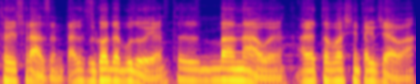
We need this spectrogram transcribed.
to jest razem, tak? Zgoda buduje. To jest banały, ale to właśnie tak działa.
